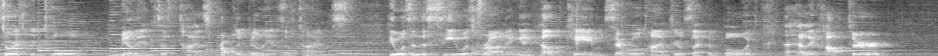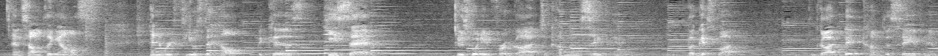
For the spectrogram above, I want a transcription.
story has been told millions of times, probably billions of times. He was in the sea, was drowning, and help came several times. There was like a boat, a helicopter, and something else, and refused to help because he said he was waiting for God to come and save him. But guess what? God did come to save him.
